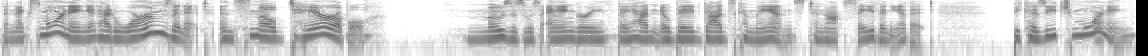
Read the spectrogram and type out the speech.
The next morning, it had worms in it and smelled terrible. Moses was angry they hadn't obeyed God's commands to not save any of it, because each morning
